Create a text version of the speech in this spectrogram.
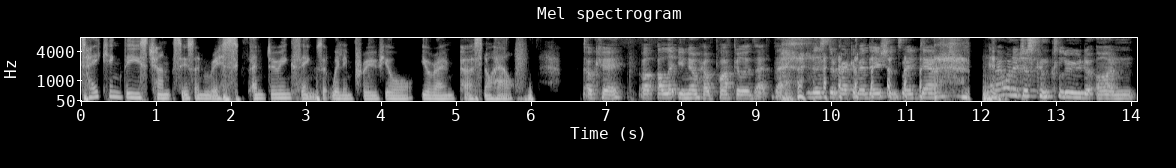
taking these chances and risks and doing things that will improve your your own personal health. Okay, I'll, I'll let you know how popular that that list of recommendations went down. And I want to just conclude on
